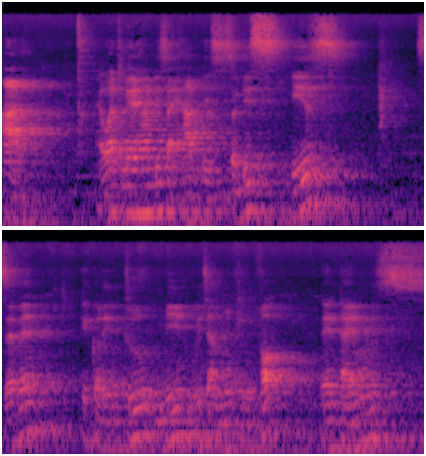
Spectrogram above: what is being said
r. I want me to have this, I have this. So this is 7 equaling to mu, which I'm looking for. Then times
